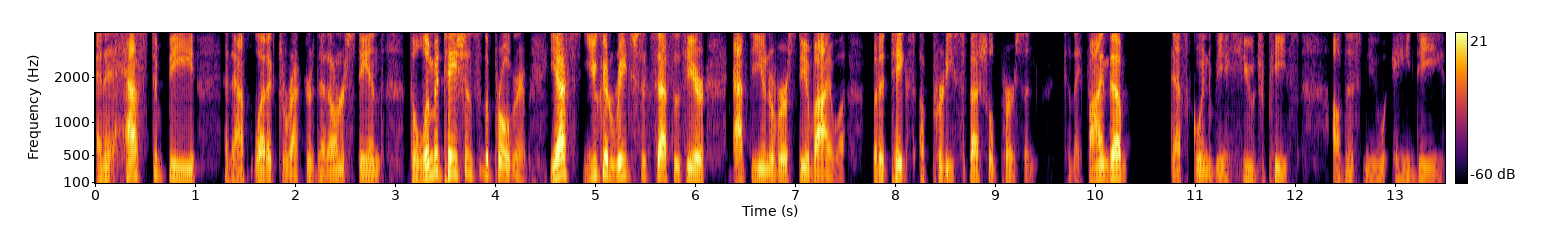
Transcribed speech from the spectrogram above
And it has to be an athletic director that understands the limitations of the program. Yes, you can reach successes here at the University of Iowa, but it takes a pretty special person. Can they find them? That's going to be a huge piece of this new AD.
